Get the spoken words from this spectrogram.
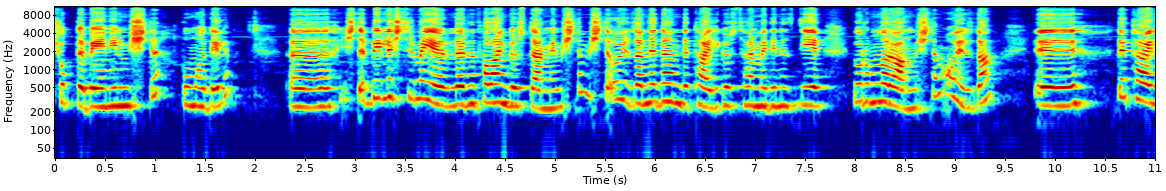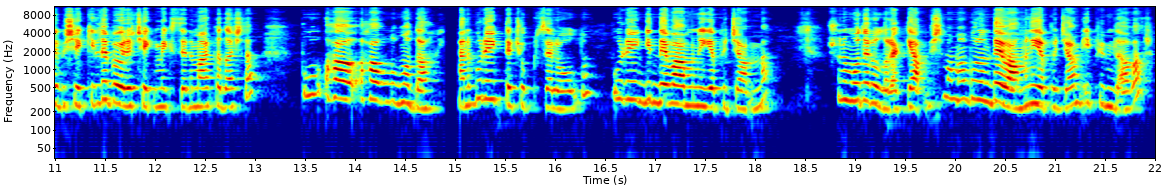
Çok da beğenilmişti bu modelim. Ee, işte birleştirme yerlerini falan göstermemiştim. İşte o yüzden neden detaylı göstermediniz diye yorumlar almıştım. O yüzden e, detaylı bir şekilde böyle çekmek istedim arkadaşlar. Bu havluma da yani bu renk de çok güzel oldu. Bu rengin devamını yapacağım ben. Şunu model olarak yapmıştım ama bunun devamını yapacağım. İpim de var.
